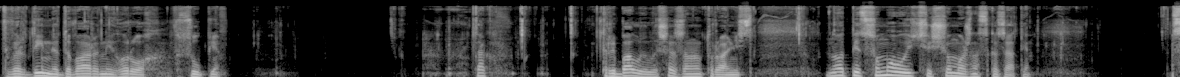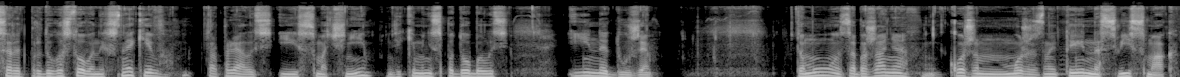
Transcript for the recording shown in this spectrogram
твердий недоварений горох в супі. Так, три бали лише за натуральність. Ну, а підсумовуючи, що можна сказати? Серед предегустованих снеків траплялись і смачні, які мені сподобались, і не дуже. Тому за бажання кожен може знайти на свій смак.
